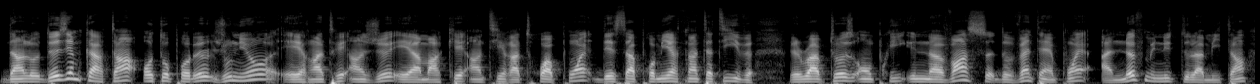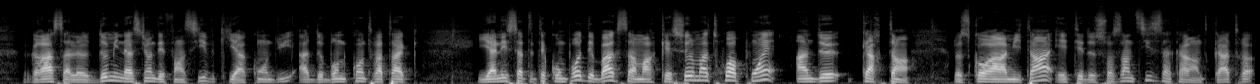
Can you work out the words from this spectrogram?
Dans le deuxième quart-temps, Otto Porter Jr. est rentré en jeu et a marqué un tir à 3 points dès sa première tentative. Les Raptors ont pris une avance de 21 points à 9 minutes de la mi-temps grâce à leur domination défensive qui a conduit à de bonnes contre-attaques. Yannis Antetokounmpo des Bucks a marqué seulement 3 points en deux quart-temps. Le score à la mi-temps était de 66 à 44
